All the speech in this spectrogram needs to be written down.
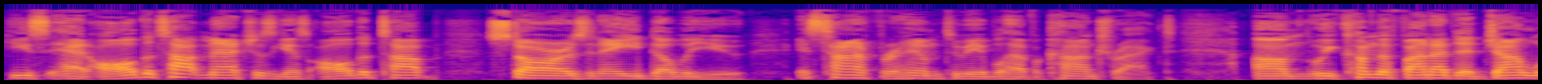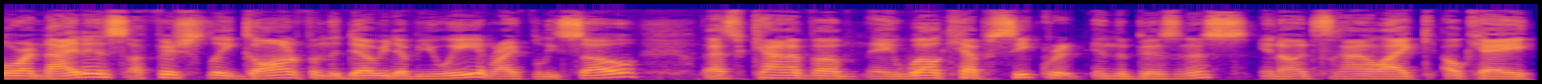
He's had all the top matches against all the top stars in AEW. It's time for him to be able to have a contract. Um, we come to find out that John Laurinaitis officially gone from the WWE, and rightfully so. That's kind of a, a well kept secret in the business. You know, it's kind of like, okay,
